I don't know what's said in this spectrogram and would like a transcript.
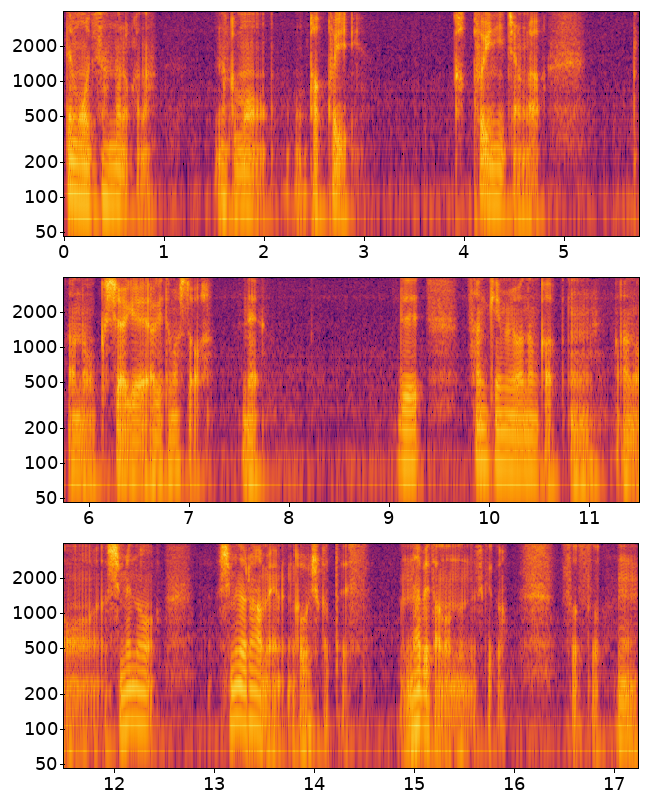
でもおじさんなのかな。なんかもう、かっこいい、かっこいい兄ちゃんが、あの、串揚げあげてましたわ。ね。で、3軒目はなんか、うん、あの、締めの、締めのラーメンが美味しかったです。鍋頼んだんですけど、そうそう、うん。っ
